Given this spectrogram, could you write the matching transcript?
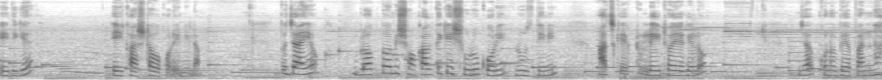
এইদিকে এই কাজটাও করে নিলাম। তো যাই হোক, ব্লগ তো আমি সকাল থেকেই শুরু করি রোজ দিনই। আজকে একটু লেট হয়ে গেল। যাক, কোনো ব্যাপার না।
